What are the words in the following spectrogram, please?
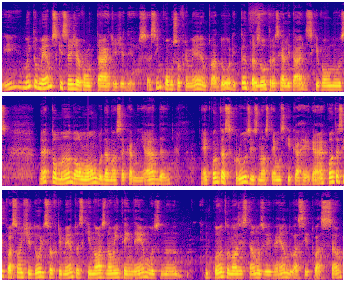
e muito menos que seja vontade de Deus. Assim como o sofrimento, a dor e tantas outras realidades que vão nos né, tomando ao longo da nossa caminhada, é, quantas cruzes nós temos que carregar, quantas situações de dor e sofrimentos que nós não entendemos enquanto nós estamos vivendo a situação.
